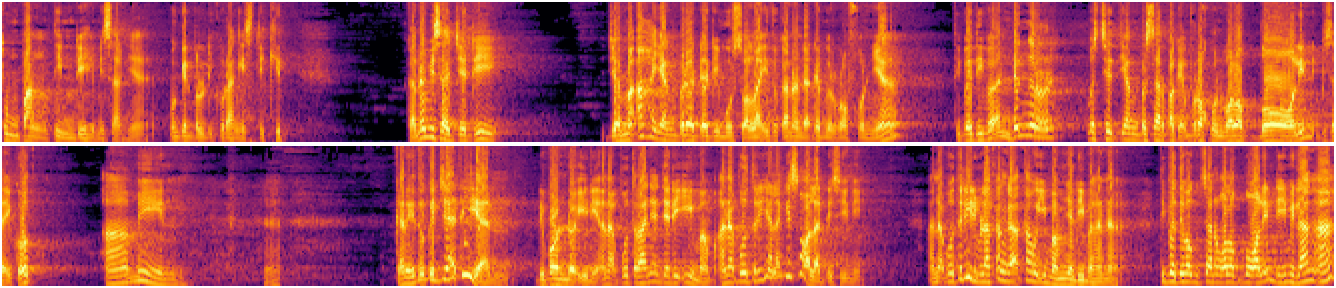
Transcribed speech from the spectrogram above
tumpang tindih misalnya, mungkin perlu dikurangi sedikit. Karena bisa jadi jamaah yang berada di musola itu karena tidak ada mikrofonnya, tiba-tiba dengar masjid yang besar pakai mikrofon waladhdallin bisa ikut amin. Nah, karena itu kejadian di pondok ini. Anak putranya jadi imam, anak putrinya lagi sholat di sini. Anak putri di belakang nggak tahu imamnya di mana. Tiba-tiba ucapan waladhdallin dia bilang ah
